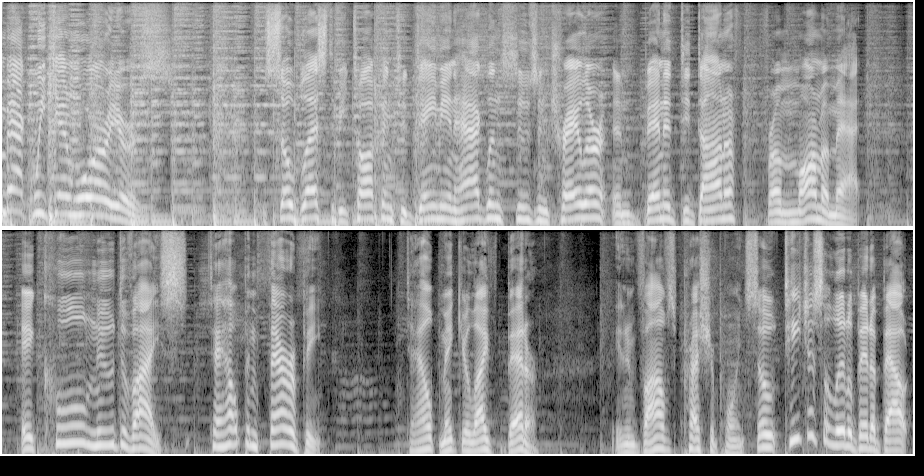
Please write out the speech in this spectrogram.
Welcome back, Weekend Warriors. So blessed to be talking to Damian Haglund, Susan Trailer, and Bennett Didana from Marmamat. A cool new device to help in therapy, to help make your life better. It involves pressure points. So teach us a little bit about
